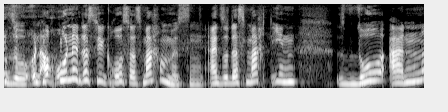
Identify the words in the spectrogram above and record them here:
So und auch ohne, dass wir groß was machen müssen. Also das macht ihn so an,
